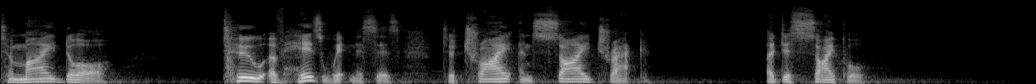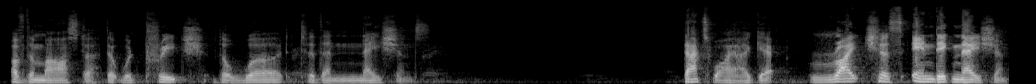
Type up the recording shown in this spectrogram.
to my door two of his witnesses to try and sidetrack a disciple of the Master that would preach the word to the nations. That's why I get righteous indignation.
